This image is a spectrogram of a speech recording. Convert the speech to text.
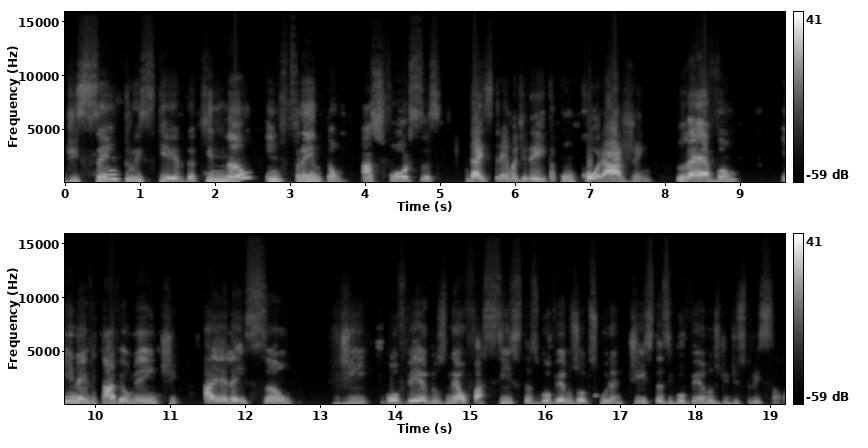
de centro-esquerda que não enfrentam as forças da extrema-direita com coragem, levam, inevitavelmente, à eleição de governos neofascistas, governos obscurantistas e governos de destruição.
